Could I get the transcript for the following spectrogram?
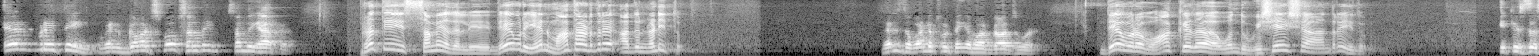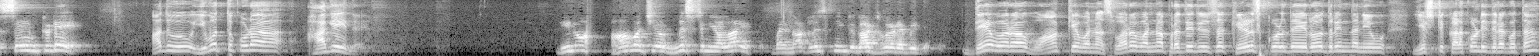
Everything, when God spoke something something happen ಪ್ರತಿ ಸಮಯದಲ್ಲಿ ದೇವರು ಏನು ಮಾತಾಡಿದ್ರೆ ಅದು ನಡೀತು. That is the wonderful thing about God's word ದೇವರ ವಾಕ್ಯದ ಒಂದು ವಿಶೇಷ ಅಂದರೆ ಇದು. It is the same today ಅದು ಇವತ್ತು ಕೂಡ ಹಾಗೇ ಇದೆ. You know how much you missed in your life by not listening to God's word every day? ದೇವರ ವಾಕ್ಯವನ್ನು ಸ್ವರವನ್ನು ಪ್ರತಿ ದಿವಸ ಕೇಳಿಸ್ಕೊಳ್ಳದೆ ಇರೋದ್ರಿಂದ ನೀವು ಎಷ್ಟು ಕಳ್ಕೊಂಡಿದ್ದೀರಾ ಗೊತ್ತಾ?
